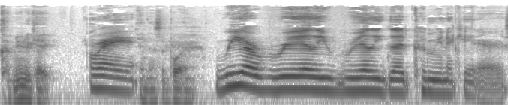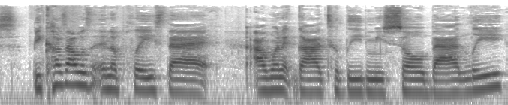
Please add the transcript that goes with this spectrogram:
communicate, Right. and it's important. We are really, really good communicators. Because I was in a place that I wanted God to lead me so badly,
